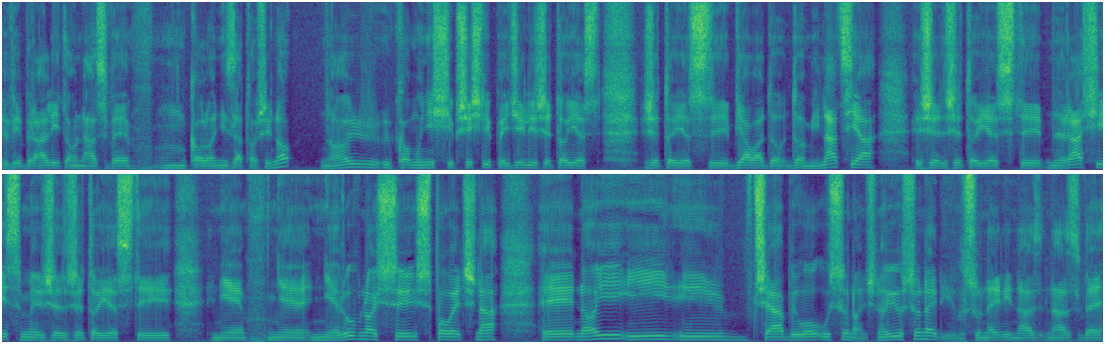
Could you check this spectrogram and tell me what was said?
wybrali tą nazwę mm, kolonizatorzy. No, no, komuniści przyszli, powiedzieli, że to jest, że to jest y, biała do, dominacja, że, że to jest y, rasizm, że, że to jest y, nie, nie, nierówność społeczna. No i, i, i trzeba było usunąć. No i usunęli, usunęli naz, nazwę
